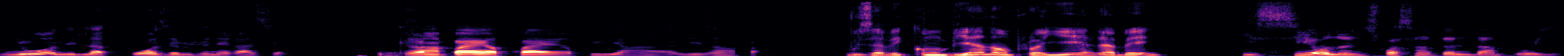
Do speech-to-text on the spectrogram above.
Nous, on est de la troisième génération. Grand-père, père, puis les enfants. Vous avez combien d'employés à la baie? Ici, on a une soixantaine d'employés.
